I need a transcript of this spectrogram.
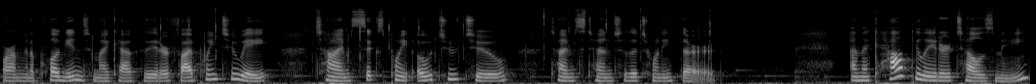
or I'm going to plug into my calculator 5.28 times 6.022 times 10 to the 23rd. And the calculator tells me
